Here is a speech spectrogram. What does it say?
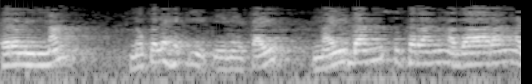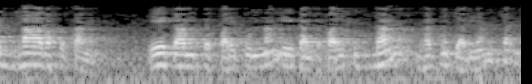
කරමින් නම් නොකල හැකි කියන එකයි නයිදං සුකරං අගාරං අජ්ජාවසතං. ඒකාන්ත පරිපුන්නං ඒකාන්ත පරිසුද්ධං භ්‍රමචර්යං චරි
